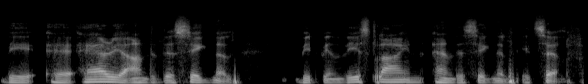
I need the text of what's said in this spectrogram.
the uh, area under the signal between this line and the signal itself.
